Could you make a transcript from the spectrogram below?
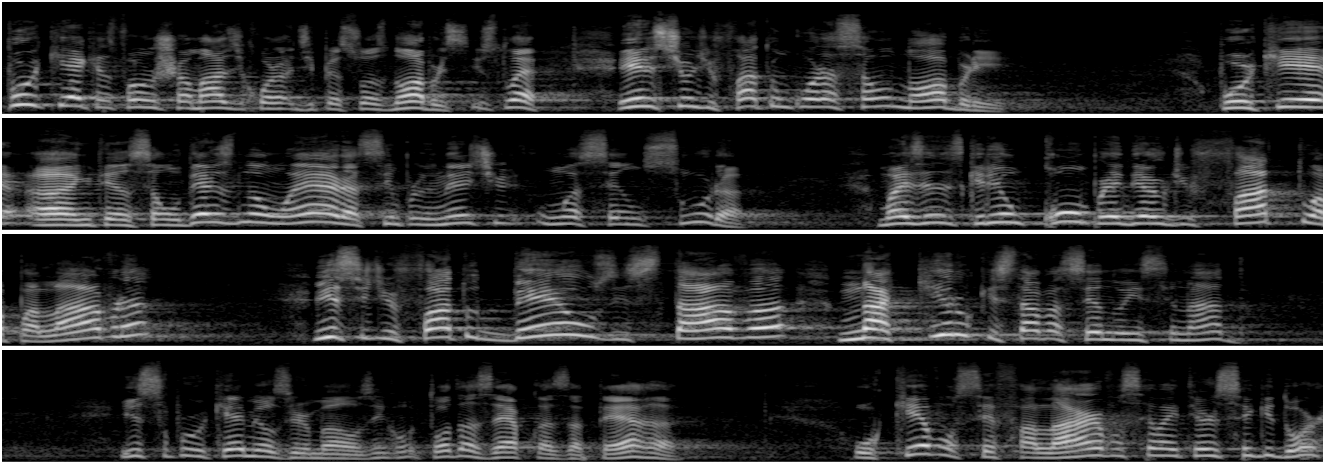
Por que é que eles foram chamados de, de pessoas nobres? Isto é, eles tinham de fato um coração nobre. Porque a intenção deles não era simplesmente uma censura, mas eles queriam compreender de fato a palavra e se de fato Deus estava naquilo que estava sendo ensinado. Isso porque, meus irmãos, em todas as épocas da terra, o que você falar, você vai ter seguidor.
